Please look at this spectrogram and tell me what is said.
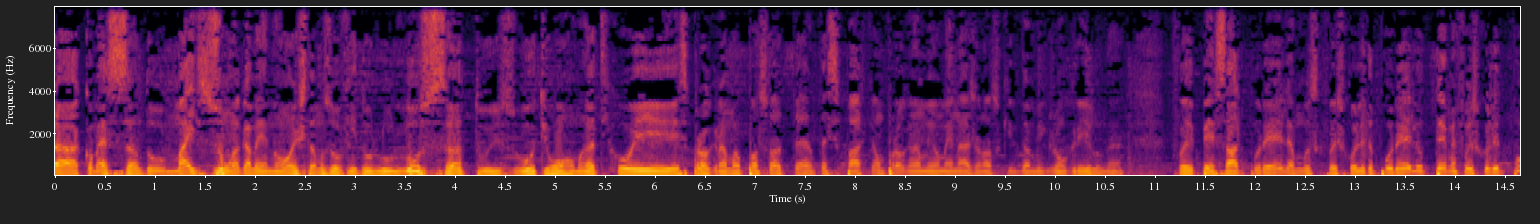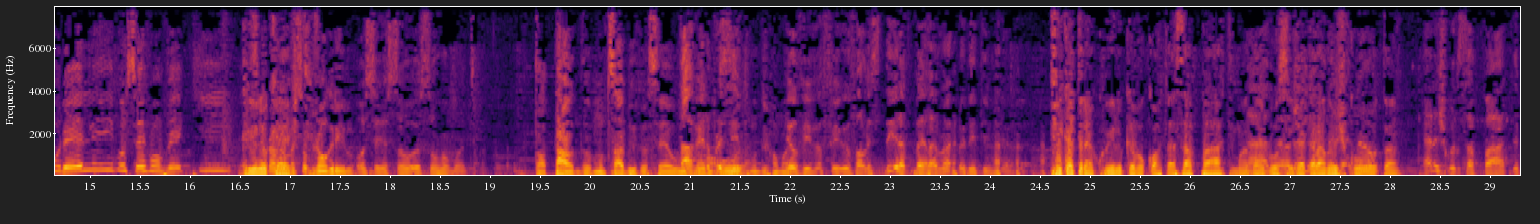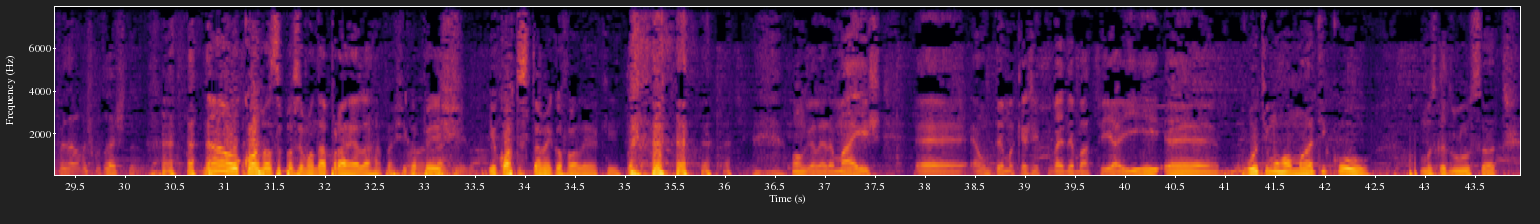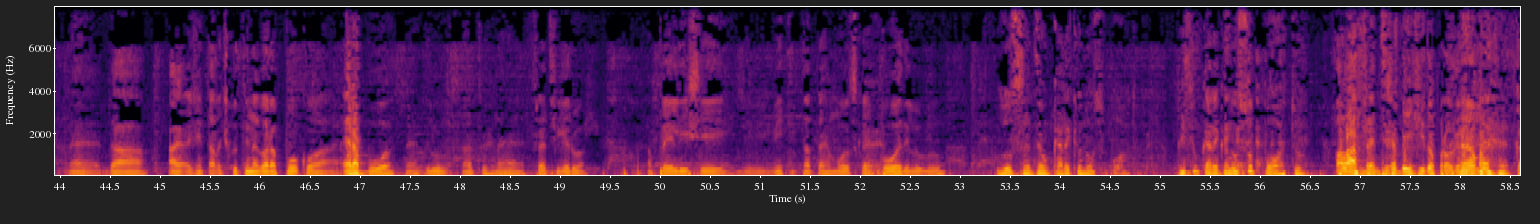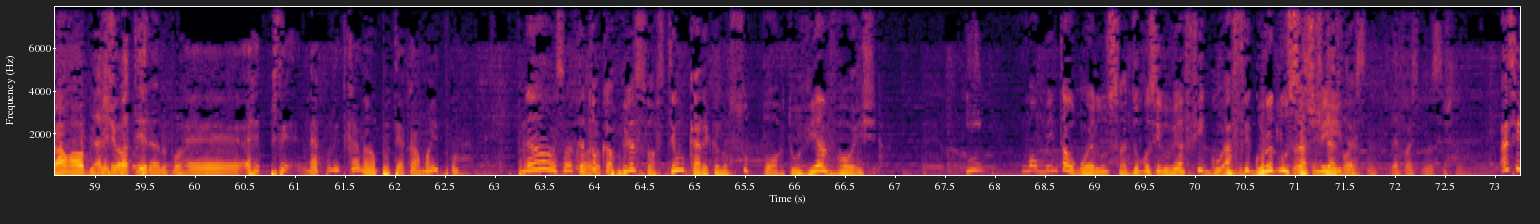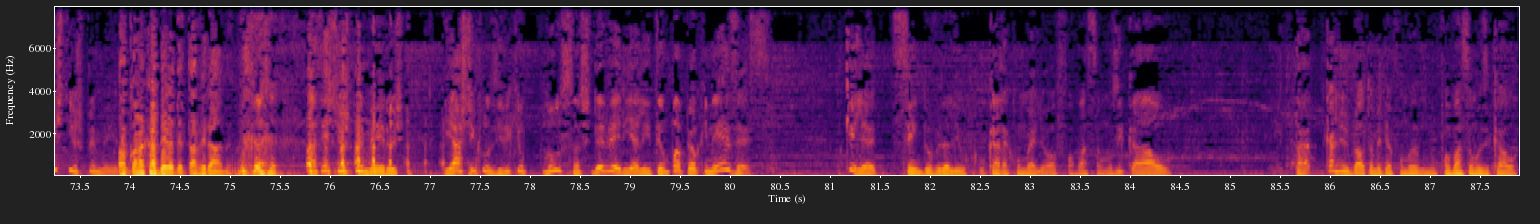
galera, começando mais um H-Menon, estamos ouvindo Lulu Santos, o último romântico, e esse programa eu posso até antecipar que é um programa em homenagem ao nosso querido amigo João Grilo, né? Foi pensado por ele, a música foi escolhida por ele, o tema foi escolhido por ele, e vocês vão ver que esse Grilo programa é sobre João Grilo. Ou seja, eu sou, eu sou um romântico. Total, todo mundo sabe que você é o Tá último, vendo, o último dos Eu românticos. vivo, eu, fico- eu falo isso direto pra ela, não acredita em mim. não. Fica tranquilo que eu vou cortar essa parte e mandar em você, já que ela não escuta. Ela escuta essa parte, depois ela não escuta o resto não. Não, eu corto você pra você mandar pra ela, rapaz. Fica peixe. tranquilo. E eu corto isso também que eu falei aqui. Bom, galera, mas é, é um tema que a gente vai debater aí. É, o último romântico, música do Lulu Santos, né? Da, a, a gente tava discutindo agora há pouco a Era Boa, né? Do Lulu Santos, né? Fred Figueroa. Uma playlist de vinte e tantas músicas boas de Lulu. Lu Santos é um cara que eu não suporto. Pensa um cara que eu não suporto. Olá, Fred, seja bem-vindo ao programa. Calma, ó, Já bicho. chegou atirando, pô. É, é, não é política não, pô. Tenha calma aí, pô. Não, começar eu tô calmo. Veja só, se tem um cara que eu não suporto ouvir a voz, em momento algum é Lu Santos. Eu não consigo ver a figura. A figura do Lu Não Santos me irrita. Voice, né? The Voice não assiste. não. Assisti os primeiros. Só quando a cadeira dele tá virada. assisti os primeiros. E acho, inclusive, que o Lu Santos deveria ali ter um papel que nem exerce. Porque ele é, sem dúvida, ali o, o cara com melhor formação musical. Tá? Carlos Brau também tem uma forma- formação musical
